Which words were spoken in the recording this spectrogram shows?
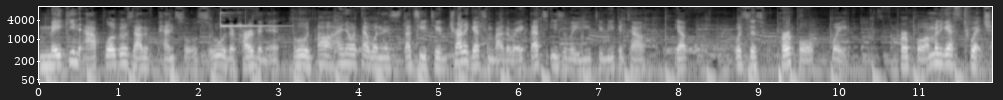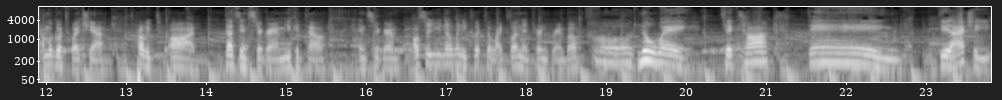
Making app logos out of pencils. Ooh, they're carving it. Ooh, oh, I know what that one is. That's YouTube. Try to get some, by the way. That's easily YouTube. You can tell. Yep. What's this? Purple. Wait. Purple. I'm gonna guess Twitch. I'm gonna go Twitch, yeah. It's probably... Oh, that's Instagram. You can tell. Instagram. Also, you know when you click the like button, it turns rainbow? Oh, no way! TikTok? Dang! Dude, I actually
